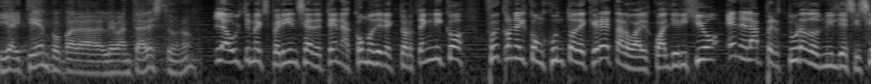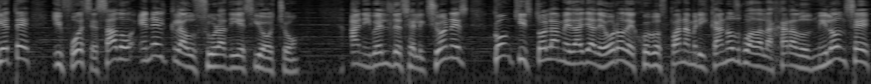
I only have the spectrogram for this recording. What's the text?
y hay tiempo para levantar esto, ¿no? La última experiencia de Tena como director técnico fue con el conjunto de Querétaro, al cual dirigió en el Apertura 2017 y fue cesado en el Clausura 18. A nivel de selecciones, conquistó la medalla de oro de Juegos Panamericanos Guadalajara 2011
